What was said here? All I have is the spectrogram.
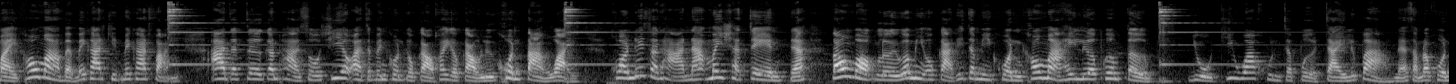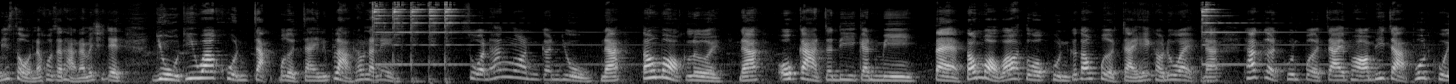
หม่ ๆ เข้ามาแบบไม่คาดคิดไม่คาดฝัน อาจจะเจอกันผ่านโซเชียลอาจจะเป็นคนเก่าๆใครเก่าๆหรือคนต่างวัยคนที่สถานะไม่ชัดเจนนะต้องบอกเลยว่ามีโอกาสที่จะมีคนเข้ามาให้เลือกเพิ่มเติม อยู่ที่ว่าคุณจะเปิดใจหรือเปล่านะสำหรับคนที่โสดและคนสถานะไม่ชัดเจนอยู่ที่ว่าคุณจะเปิดใจหรือเปล่าเท่านั้นเอง ส่วนถ้างอนกันอยู่นะ ต้องบอกเลยนะ โอกาสจะดีกันมี แต่ต้องบอกว่าตัวคุณก็ต้องเปิดใจให้เขาด้วยนะ ถ้าเกิดคุณเปิดใจพร้อมที่จะพูดคุย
